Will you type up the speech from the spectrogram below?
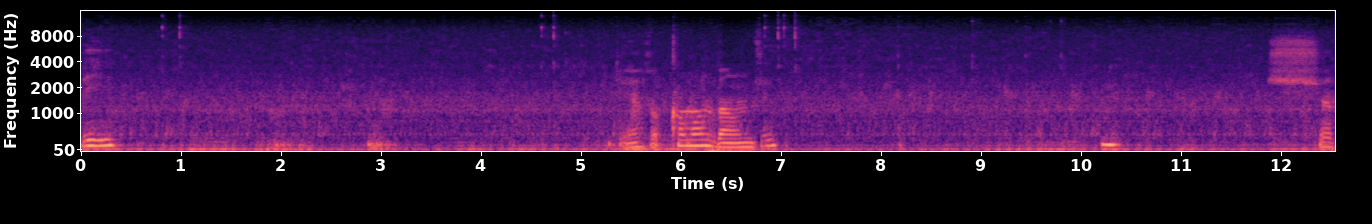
do you have a common boundary? Should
